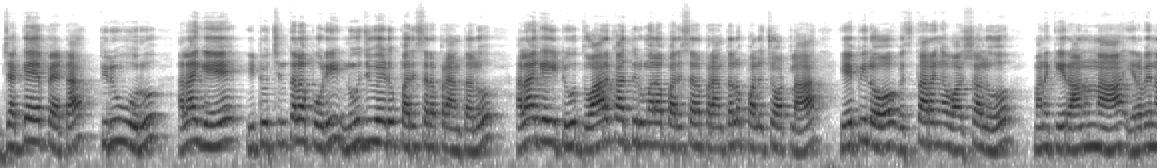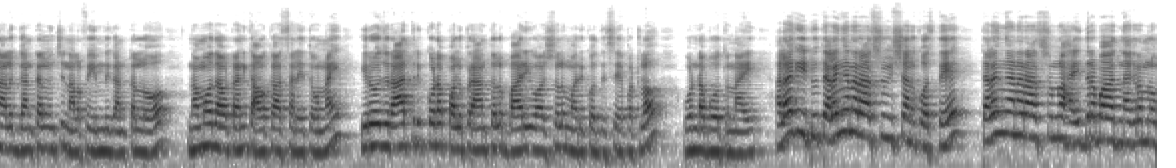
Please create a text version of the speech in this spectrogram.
జగ్గయ్యపేట తిరువూరు అలాగే ఇటు చింతలపూడి నూజివేడు పరిసర ప్రాంతాలు అలాగే ఇటు ద్వారకా తిరుమల పరిసర ప్రాంతాలు పలు చోట్ల ఏపీలో విస్తారంగా వర్షాలు మనకి రానున్న ఇరవై నాలుగు గంటల నుంచి నలభై ఎనిమిది గంటల్లో నమోదవడానికి అవకాశాలు అయితే ఉన్నాయి. ఈరోజు రాత్రికి కూడా పలు ప్రాంతాలు భారీ వర్షాలు మరికొద్ది సేపట్లో ఉండబోతున్నాయి. అలాగే ఇటు తెలంగాణ రాష్ట్రం విషయానికి వస్తే తెలంగాణ రాష్ట్రంలో హైదరాబాద్ నగరంలో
